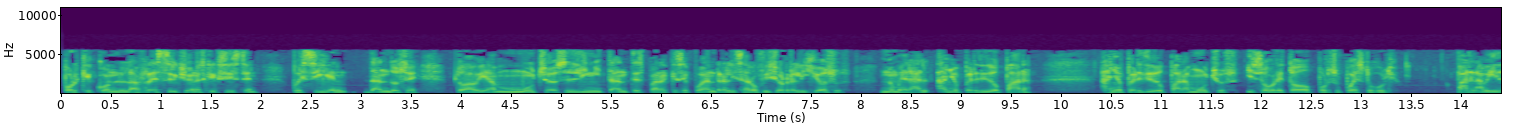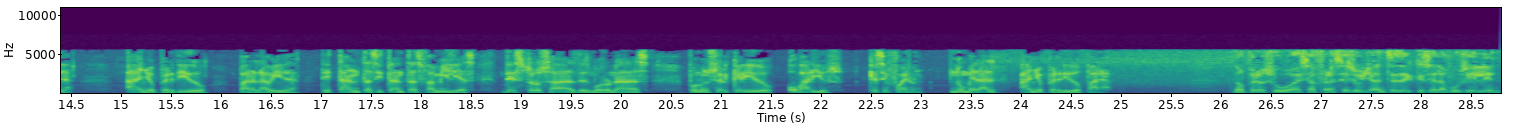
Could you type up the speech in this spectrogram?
porque con las restricciones que existen, pues siguen dándose todavía muchas limitantes para que se puedan realizar oficios religiosos. Numeral, año perdido para. Año perdido para muchos y sobre todo, por supuesto, Julio, para la vida. Año perdido para la vida de tantas y tantas familias destrozadas, desmoronadas por un ser querido o varios que se fueron. Numeral año perdido para. No, pero suba esa frase suya antes de que se la fusilen.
